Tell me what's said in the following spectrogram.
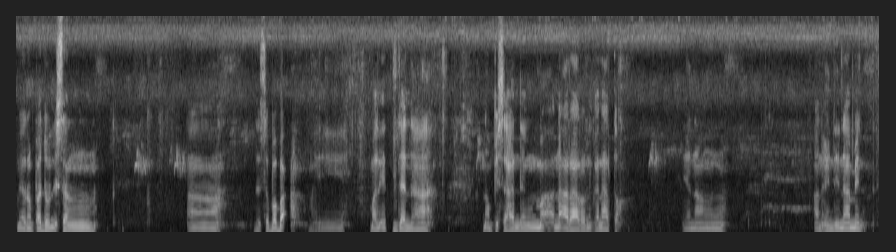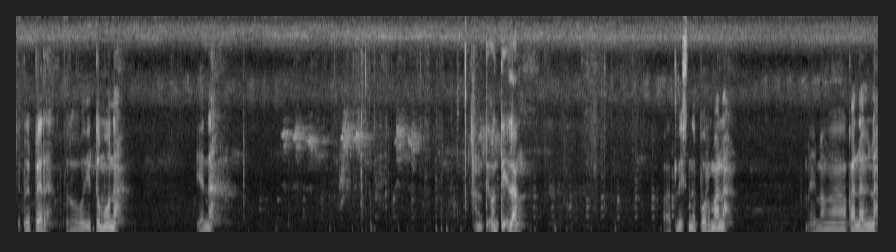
meron pa doon isang doon sa baba. May maliit diyan na naumpisahan ng naararo ni Kanato. Yan ang ano hindi namin i-prepare. Pero ito muna. Yan na. Unti-unti lang. At least na forma na. May mga kanal na.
